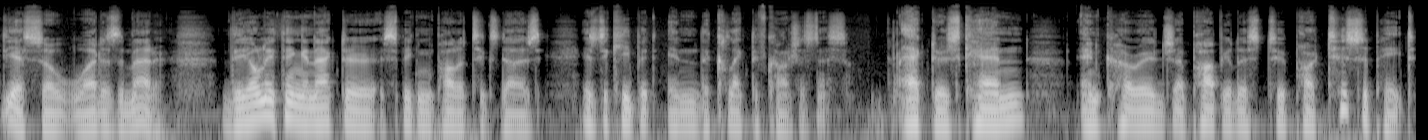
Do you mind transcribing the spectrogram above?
Yes, so why does it matter? The only thing an actor speaking politics does is to keep it in the collective consciousness. Actors can encourage a populace to participate,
